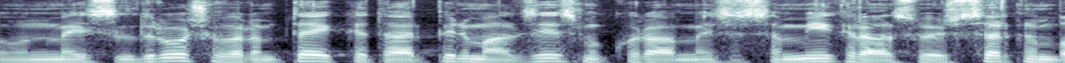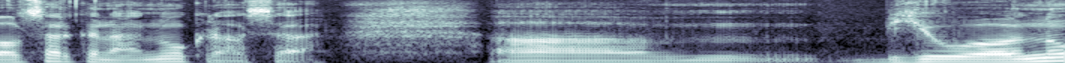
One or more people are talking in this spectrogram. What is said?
un mēs droši varam teikt, ka tā ir pirmā dziesma, kurā mēs esam iekrāsojuši sarkanbaltu sarkanā nokrāsā. Uh, jo, nu,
